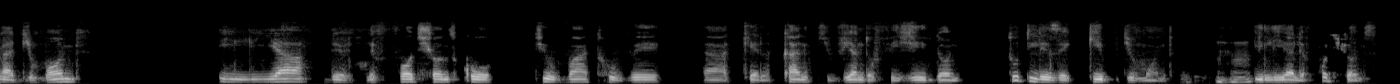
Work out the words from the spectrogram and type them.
euh, du monde, il y a de, de fortes chances que tu vas trouver euh, quelqu'un qui vient de Fidji dans toutes les équipes du monde. Mhm. Il y a les fortes chances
